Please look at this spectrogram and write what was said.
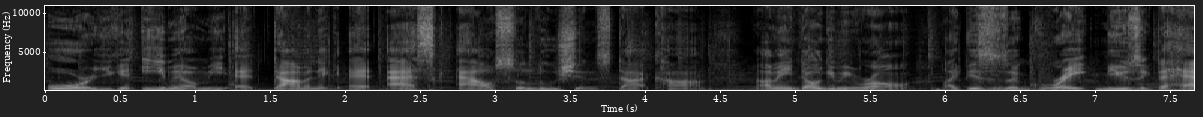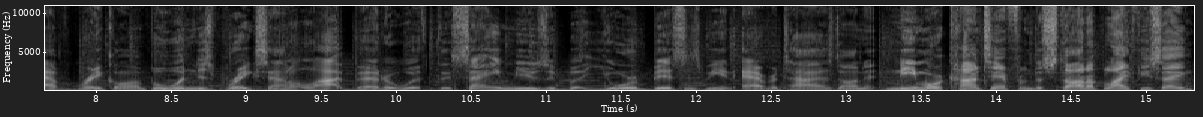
or you can email me at dominic at askalsolutions.com. I mean, don't get me wrong, like this is a great music to have break on, but wouldn't this break sound a lot better with the same music but your business being advertised on it? Need more content from the Startup Life, you say?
